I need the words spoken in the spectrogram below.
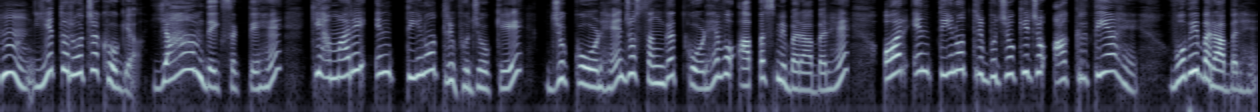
हम्म ये तो रोचक हो गया। यहाँ हम देख सकते हैं कि हमारे इन तीनों त्रिभुजों के जो कोण हैं, जो संगत कोण हैं, वो आपस में बराबर हैं और इन तीनों त्रिभुजों की जो आकृतियाँ हैं, वो भी बराबर हैं।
